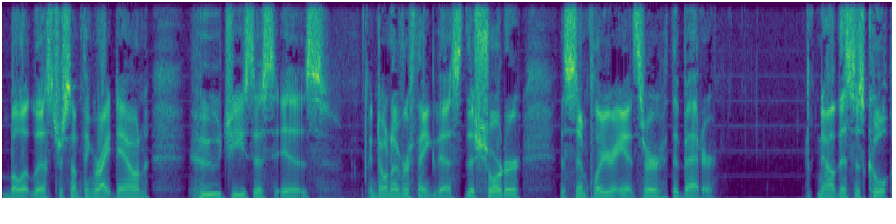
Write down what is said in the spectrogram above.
bullet list or something. Write down who Jesus is. And don't overthink this. The shorter, the simpler your answer, the better. Now, this is cool.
